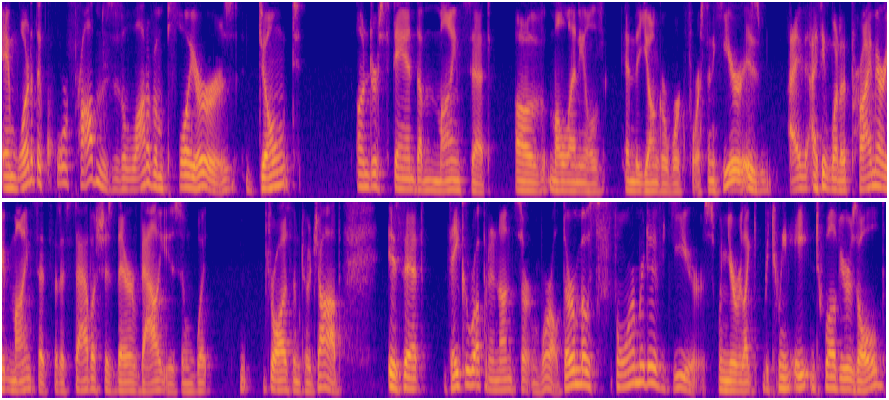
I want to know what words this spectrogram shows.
And one of the core problems is a lot of employers don't understand the mindset of millennials and the younger workforce. And here is, I, I, think, one of the primary mindsets that establishes their values and what draws them to a job is that they grew up in an uncertain world. Their most formative years, when you're like between 8 and 12 years old,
